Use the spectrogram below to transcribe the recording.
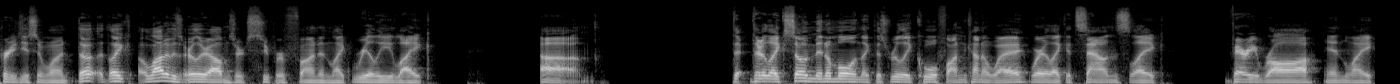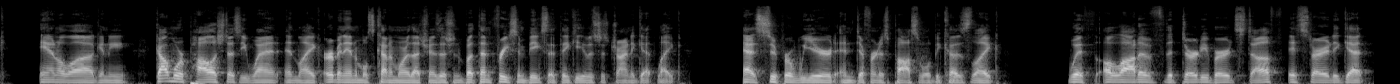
pretty decent one. Though, like a lot of his earlier albums are super fun and like really like, um, they're, like so minimal in like this really cool, fun kind of way where like it sounds like very raw and like analog, and he got more polished as he went. And like Urban Animals kind of more of that transition, but then Freaks and Beaks, I think he was just trying to get like as super weird and different as possible because like with a lot of the Dirty Bird stuff, it started to get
